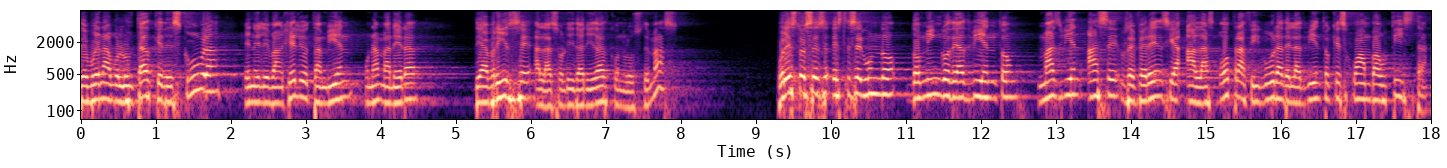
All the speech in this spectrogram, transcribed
de buena voluntad que descubra en el Evangelio también una manera de abrirse a la solidaridad con los demás. Por esto este segundo domingo de Adviento más bien hace referencia a la otra figura del Adviento que es Juan Bautista.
